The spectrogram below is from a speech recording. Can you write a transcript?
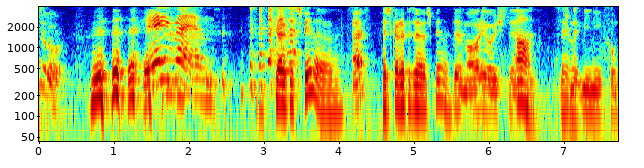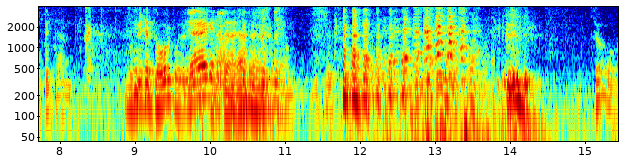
The Lord! Amen! Hast du gerade etwas spielen? oder? Hä? Hast du gerade etwas äh, spielen? Der Mario ist, der, Ah, ist sehr nicht meine Kompetenz. Muss ich jetzt Orgel? ist Ja, genau. Ja, ja. So.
